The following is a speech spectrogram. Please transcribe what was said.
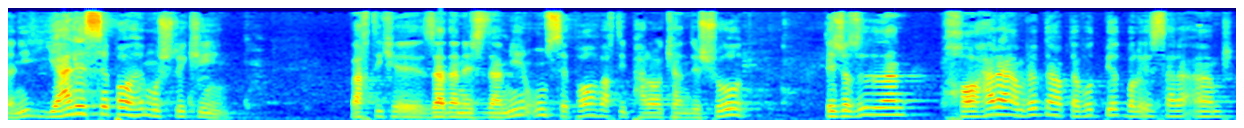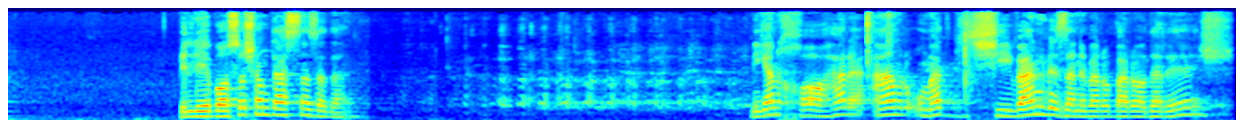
یعنی یل سپاه مشرکین وقتی که زدنش زمین اون سپاه وقتی پراکنده شد اجازه دادن خواهر امر ابن عبدود بیاد بالای سر امر به لباساش هم دست نزدن میگن خواهر امر اومد شیون بزنه برا برادرش.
